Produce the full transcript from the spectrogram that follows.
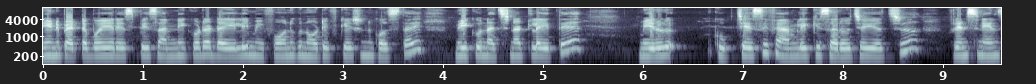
నేను పెట్టబోయే రెసిపీస్ అన్నీ కూడా డైలీ మీ ఫోన్కు నోటిఫికేషన్కి వస్తాయి. మీకు నచ్చినట్లయితే మీరు కుక్ చేసి ఫ్యామిలీకి సర్వ్ చేయొచ్చు. ఫ్రెండ్స్ నేను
